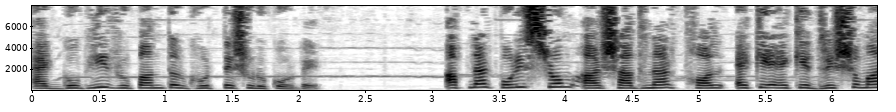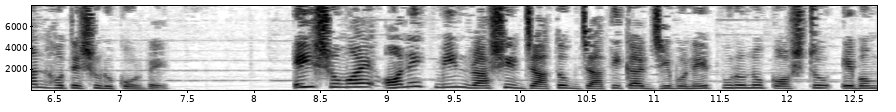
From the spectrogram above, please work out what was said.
এক গভীর রূপান্তর ঘটতে শুরু করবে। আপনার পরিশ্রম আর সাধনার ফল একে একে দৃশ্যমান হতে শুরু করবে। এই সময় অনেক মিন রাশির জাতক জাতিকার জীবনে পুরনো কষ্ট এবং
